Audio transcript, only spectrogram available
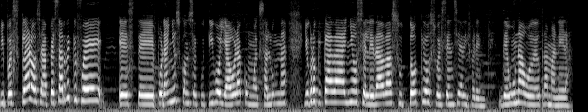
Y pues claro, o sea, a pesar de que fue este por años consecutivos y ahora como exalumna, yo creo que cada año se le daba su toque o su esencia diferente, de una o de otra manera.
